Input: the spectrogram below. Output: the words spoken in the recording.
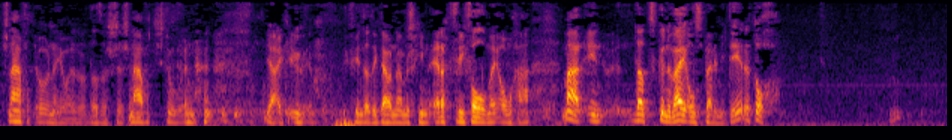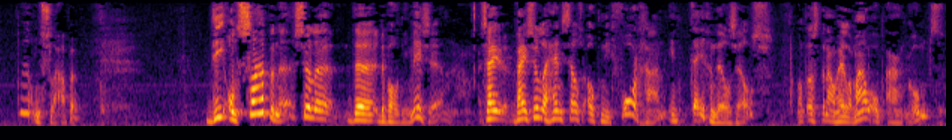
snaveltje, oh nee hoor, dat was snaveltjes toe. En, ja, ik, u, ik vind dat ik daar nou misschien erg frivol mee omga. Maar in, dat kunnen wij ons permitteren, toch? Ontslapen. Die ontslapenen zullen de, de boot niet missen. Zij, wij zullen hen zelfs ook niet voorgaan. Integendeel zelfs. Want als het er nou helemaal op aankomt.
